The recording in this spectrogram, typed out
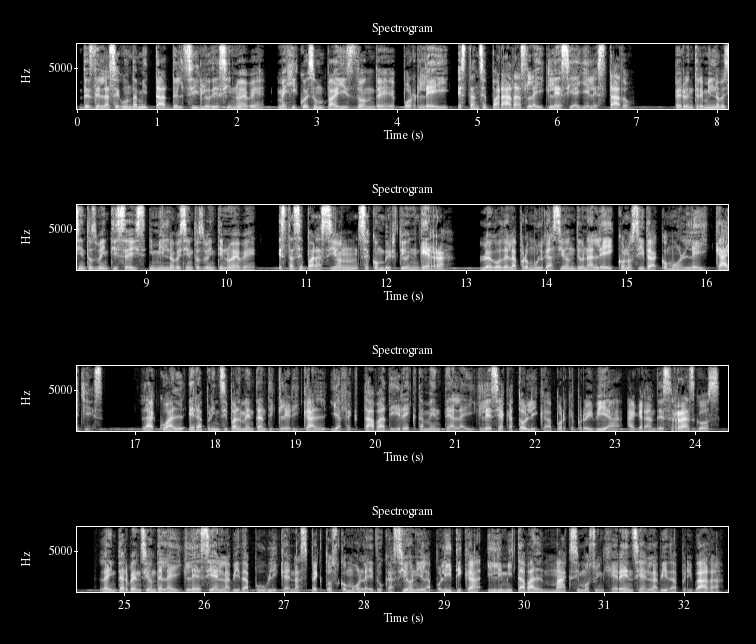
desde la segunda mitad del siglo XIX, México es un país donde, por ley, están separadas la Iglesia y el Estado. Pero entre 1926 y 1929, esta separación se convirtió en guerra, luego de la promulgación de una ley conocida como Ley Calles, la cual era principalmente anticlerical y afectaba directamente a la Iglesia Católica porque prohibía, a grandes rasgos, la intervención de la Iglesia en la vida pública en aspectos como la educación y la política y limitaba al máximo su injerencia en la vida privada.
